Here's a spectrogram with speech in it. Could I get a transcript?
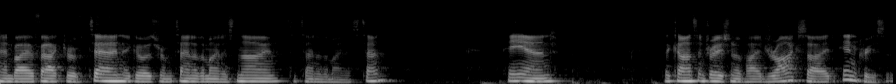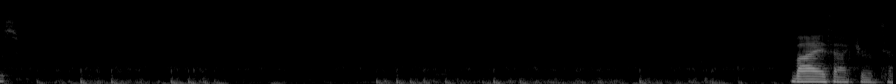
And by a factor of 10, it goes from 10 to the minus 9 to 10 to the minus 10. And the concentration of hydroxide increases. by a factor of 10.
